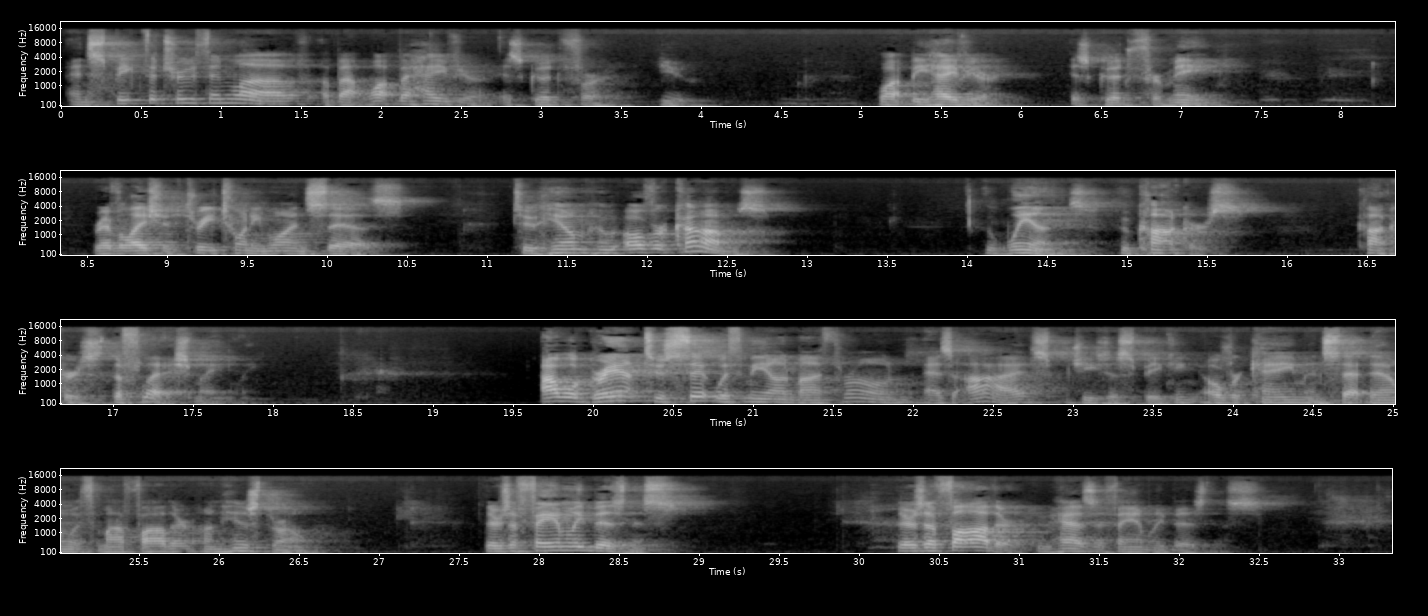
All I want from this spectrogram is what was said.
and speak the truth in love about what behavior is good for you, what behavior is good for me. Revelation 3:21 says, "To him who overcomes, who wins, who conquers, conquers the flesh mainly. I will grant to sit with me on my throne as I, Jesus speaking, overcame and sat down with my Father on his throne." There's a family business. There's a father who has a family business.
